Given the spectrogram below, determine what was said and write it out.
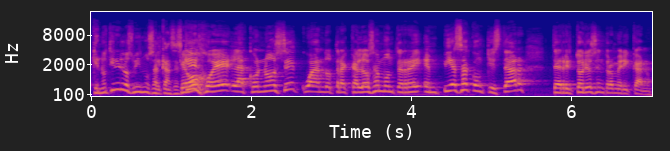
que no tiene los mismos alcances Que que ojo, eh, la conoce cuando Tracalosa Monterrey empieza a conquistar territorio centroamericano.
